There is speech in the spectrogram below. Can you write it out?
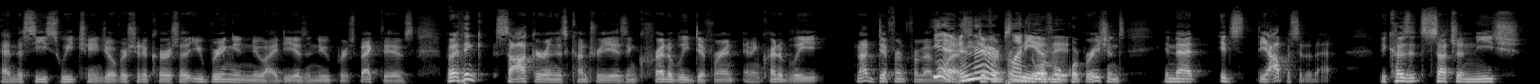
And the C suite changeover should occur so that you bring in new ideas and new perspectives. But I think soccer in this country is incredibly different and incredibly not different from MLS. Yeah, and there are different from plenty of it- corporations in that it's the opposite of that because it's such a niche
